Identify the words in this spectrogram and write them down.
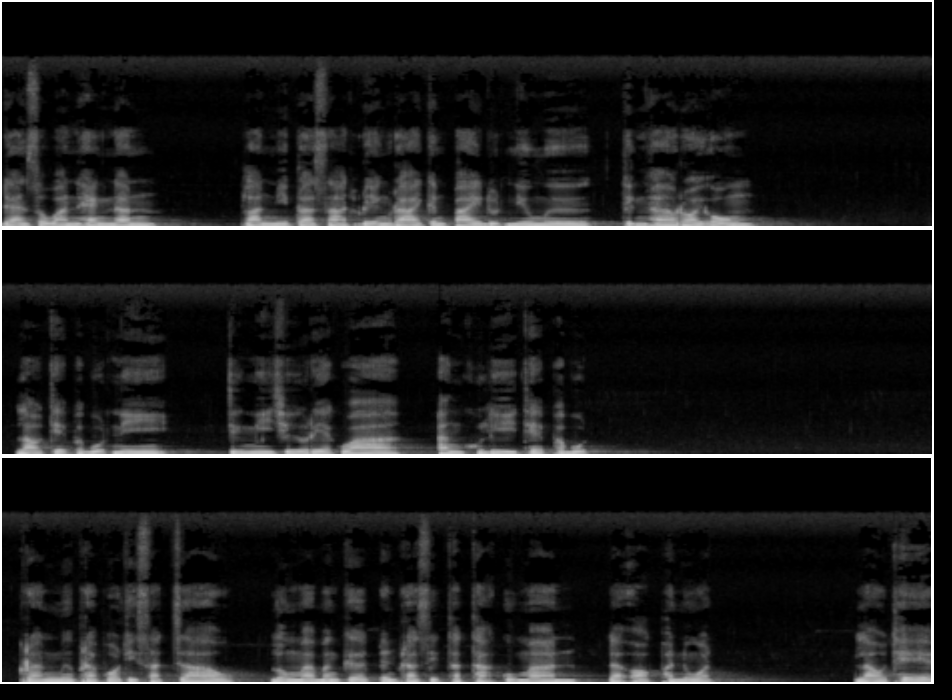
แดนสวรรค์แห่งนั้น พลันมีปราสาทเรียงรายกันไปดุดนิ้วมือถึงห้าร้อยองค์ เหล่าเทพบุตรนี้จึงมีชื่อเรียกว่า อังคุลีเทพบุตร ครั้นเมื่อพระโพธิสัตว์เจ้าลงมาบังเกิดเป็นพระสิทธัตถกุมารและออกผนวด เหล่าเทพ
